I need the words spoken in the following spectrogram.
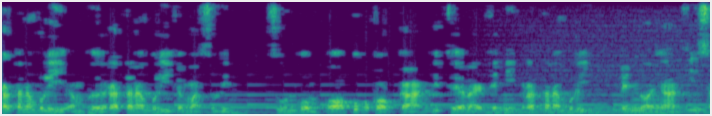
รัตนบุรี อำเภอรัตนบุรี จังหวัดสุรินทร์ ศูนย์บ่มเพาะผู้ประกอบการวิทยาลัยเทคนิครัตนบุรี เป็นหน่วยงานที่ส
